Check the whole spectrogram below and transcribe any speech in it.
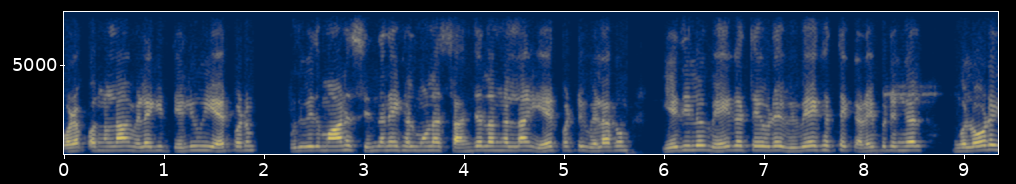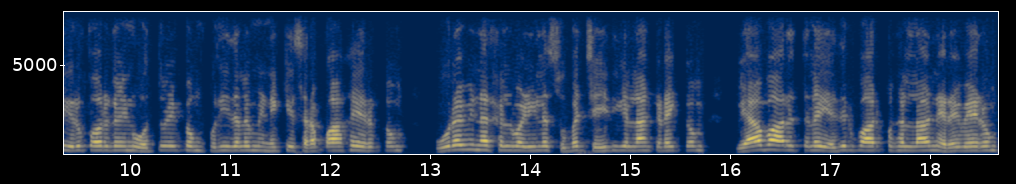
குழப்பங்கள்லாம் விலகி தெளிவு ஏற்படும். புதுவிதமான சிந்தனைகள் மூலம் சஞ்சலங்கள்லாம் ஏற்பட்டு விலகும். எதிலும் வேகத்தை விட விவேகத்தை கடைபிடுங்கள். உங்களோட இருப்பவர்களின் ஒத்துழைப்பும் புரிதலும் இன்னைக்கு சிறப்பாக இருக்கும். உறவினர்கள் வழியில சுப செய்திகள்லாம் கிடைக்கும். வியாபாரத்துல எதிர்பார்ப்புகள்லாம் நிறைவேறும்.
